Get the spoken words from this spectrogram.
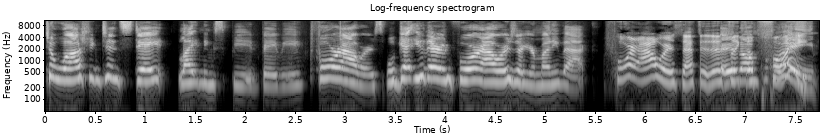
to Washington State, lightning speed, baby. Four hours. We'll get you there in four hours or your money back. Four hours. That's that's In like a a flight. plane.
